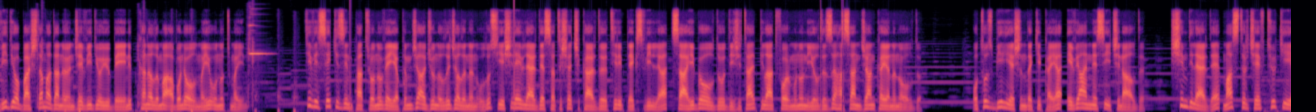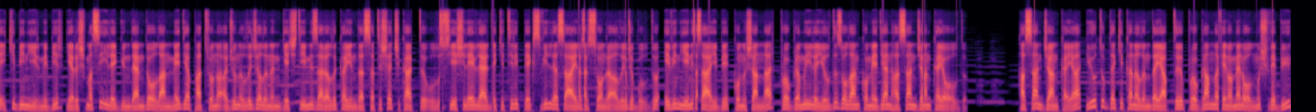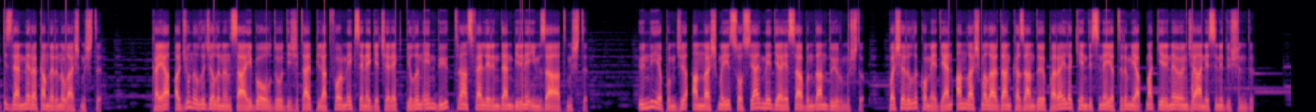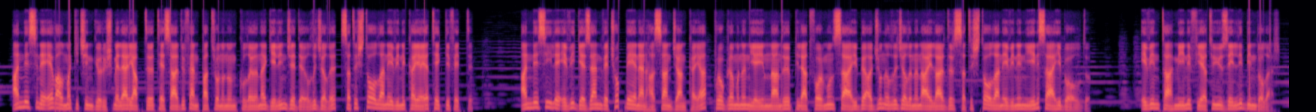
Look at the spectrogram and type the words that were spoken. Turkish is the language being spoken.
Video başlamadan önce videoyu beğenip kanalıma abone olmayı unutmayın. TV8'in patronu ve yapımcı Acun Ilıcalı'nın Ulus Yeşilevler'de satışa çıkardığı triplex villa, sahibi olduğu dijital platformunun yıldızı Hasan Cankaya'nın oldu. 31 yaşındaki Kaya, evi annesi için aldı. Şimdilerde, MasterChef Türkiye 2021 yarışması ile gündemde olan medya patronu Acun Ilıcalı'nın geçtiğimiz Aralık ayında satışa çıkarttığı Ulus Yeşilevler'deki triplex villası aylar sonra alıcı buldu. Evin yeni sahibi, Konuşanlar, programıyla yıldız olan komedyen Hasan Cankaya oldu. Hasan Cankaya, YouTube'daki kanalında yaptığı programla fenomen olmuş ve büyük izlenme rakamlarına ulaşmıştı. Kaya, Acun Ilıcalı'nın sahibi olduğu dijital platform Eksen'e geçerek, yılın en büyük transferlerinden birine imza atmıştı. Ünlü yapımcı, anlaşmayı sosyal medya hesabından duyurmuştu. Başarılı komedyen, anlaşmalardan kazandığı parayla kendisine yatırım yapmak yerine önce annesini düşündü. Annesine ev almak için görüşmeler yaptığı tesadüfen patronunun kulağına gelince de Ilıcalı, satışta olan evini Kaya'ya teklif etti. Annesiyle evi gezen ve çok beğenen Hasan Cankaya, programının yayınlandığı platformun sahibi Acun Ilıcalı'nın aylardır satışta olan evinin yeni sahibi oldu. Evin tahmini fiyatı 150 bin dolar.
